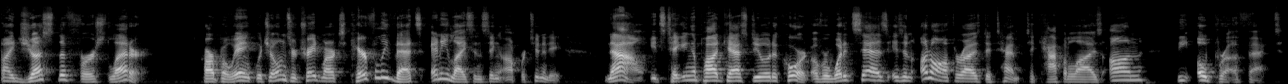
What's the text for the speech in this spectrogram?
by just the first letter. Harpo Inc., which owns her trademarks, carefully vets any licensing opportunity. Now, it's taking a podcast duo to court over what it says is an unauthorized attempt to capitalize on the Oprah effect.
